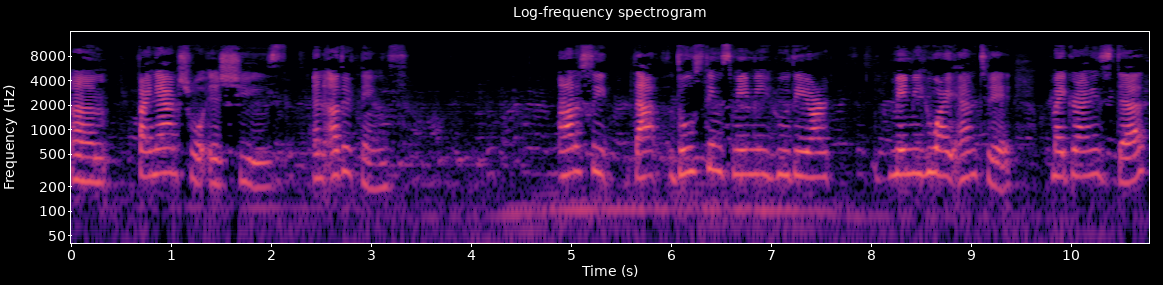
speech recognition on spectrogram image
um, financial issues, and other things. Honestly, that those things made me who they are, made me who I am today. My granny's death,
